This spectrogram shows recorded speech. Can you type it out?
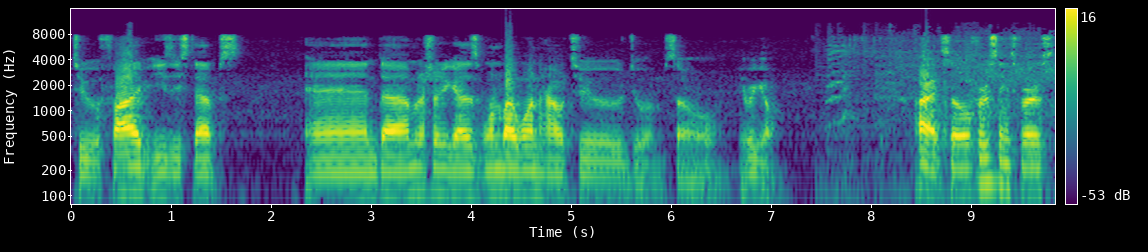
to five easy steps and uh, I'm going to show you guys one by one how to do them. So here we go. Alright, so first things first,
